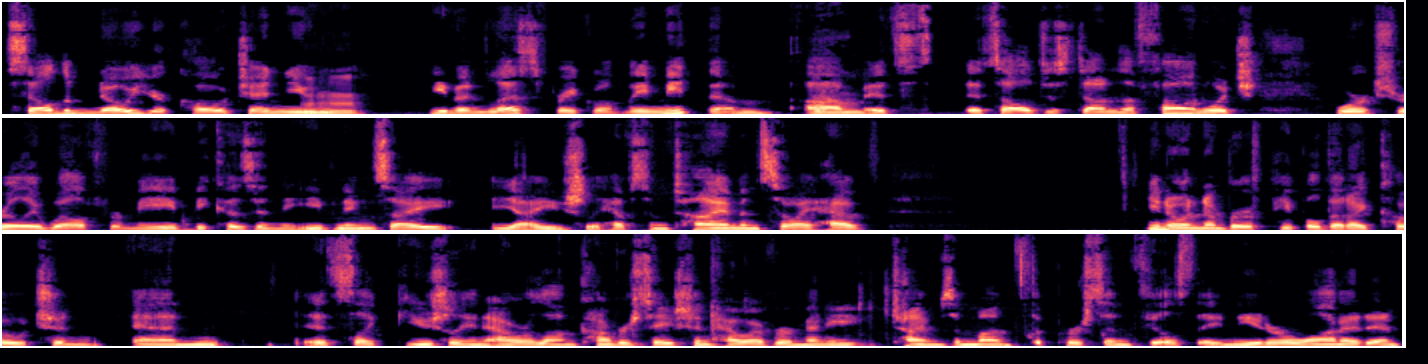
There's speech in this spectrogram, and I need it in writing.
seldom know your coach, and you. Mm-hmm. Even less frequently meet them. Yeah. Um, it's it's all just done on the phone, which works really well for me because in the evenings I yeah I usually have some time, and so I have you know a number of people that I coach and and it's like usually an hour long conversation, however many times a month the person feels they need or want it. And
